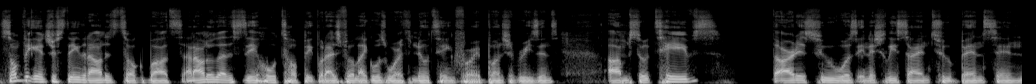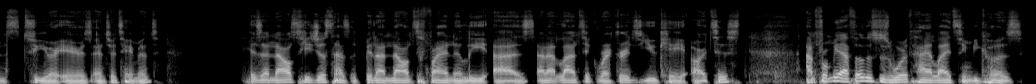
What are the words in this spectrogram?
something interesting that I wanted to talk about, and I don't know that this is a whole topic, but I just feel like it was worth noting for a bunch of reasons. Um, so Taves, the artist who was initially signed to Benson's To Your Ears Entertainment, is announced he just has been announced finally as an Atlantic Records UK artist. And for me, I thought this was worth highlighting because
